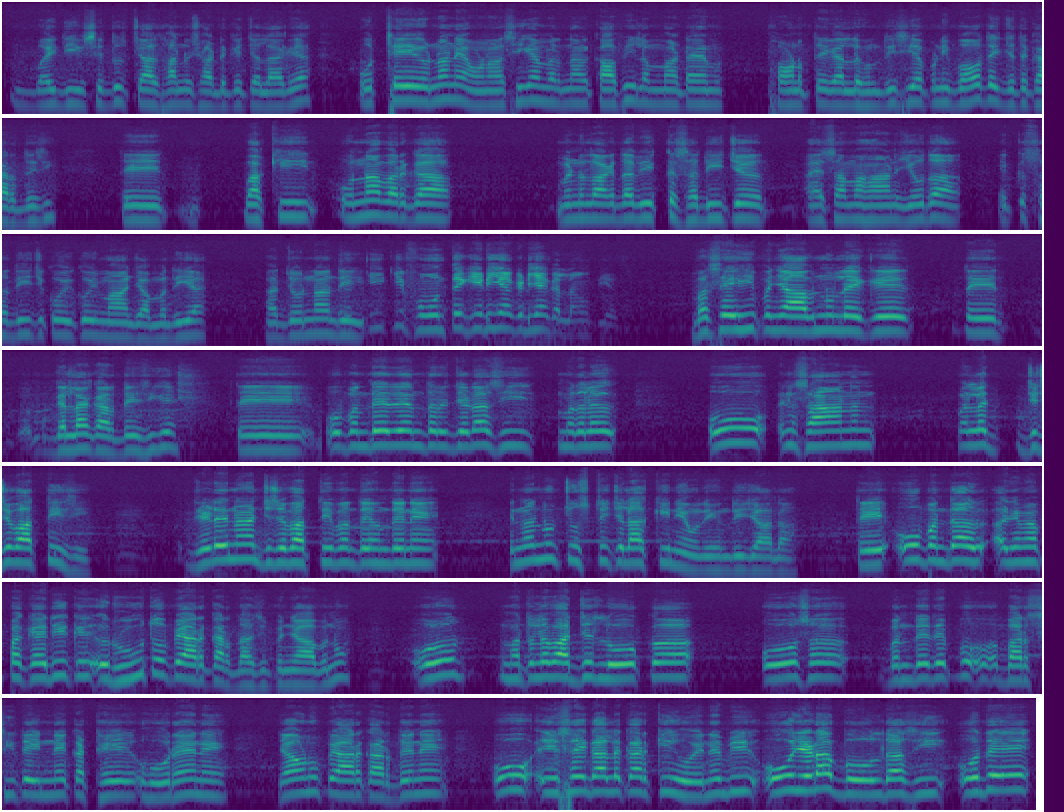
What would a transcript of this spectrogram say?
ਬਾਈ ਦੀਪ ਸਿੱਧੂ ਚਾ, ਸਾਨੂੰ ਛੱਡ ਕੇ ਚਲਾ ਗਿਆ। ਉੱਥੇ ਉਹਨਾਂ ਨੇ ਆਉਣਾ ਸੀਗਾ ਮੇਰੇ ਨਾਲ ਕਾਫੀ ਲੰਮਾ ਟਾਈਮ ਫੋਨ ਤੇ ਗੱਲ ਹੁੰਦੀ ਸੀ ਆਪਣੀ ਬਹੁਤ ਇੱਜ਼ਤ ਕਰਦੇ ਸੀ ਤੇ ਬਾਕੀ ਉਹਨਾਂ ਵਰਗਾ ਮੈਨੂੰ ਲੱਗਦਾ ਵੀ ਇੱਕ ਸਦੀ 'ਚ ਐਸਾ ਮਹਾਨ ਯੋਧਾ ਇੱਕ ਸਦੀ 'ਚ ਕੋਈ ਕੋਈ ਮਾਂ ਜੰਮਦੀ ਆ। ਅੱਜ ਉਹਨਾਂ ਦੀ ਕੀ ਕੀ ਫੋਨ ਤੇ ਕਿਹੜੀਆਂ ਕਿਹੜੀਆਂ ਗੱਲਾਂ ਹੁੰਦੀਆਂ ਸੀ? ਬਸ ਇਹੀ ਪੰਜਾਬ ਨੂੰ ਲੈ ਕੇ ਤੇ ਗੱਲਾਂ ਕਰਦੇ ਸੀਗੇ ਤੇ ਉਹ ਬੰਦੇ ਦੇ ਅੰਦਰ ਜਿਹੜਾ ਸੀ ਮਤਲਬ ਉਹ ਇਨਸਾਨ ਮਤਲਬ ਜਜ਼ਬਾਤੀ ਸੀ। ਜਿਹੜੇ ਨਾ ਜਜ਼ਬਾਤੀ ਬੰਦੇ ਹੁੰਦੇ ਨੇ, ਇਹਨਾਂ ਨੂੰ ਚੁਸਤੀ ਚਲਾਕੀ ਨਹੀਂ ਆਉਂਦੀ ਹੁੰਦੀ ਜ਼ਿਆਦਾ। ਤੇ ਉਹ ਬੰਦਾ, ਜਿਵੇਂ ਆਪਾਂ ਕਹਿ ਦਈਏ ਕਿ ਰੂਹ ਤੋਂ ਪਿਆਰ ਕਰਦਾ ਸੀ ਪੰਜਾਬ ਨੂੰ, ਉਹ ਮਤਲਬ ਅੱਜ ਲੋਕ ਉਸ ਬੰਦੇ ਦੇ ਬਰਸੀ ਤੇ ਇੰਨੇ ਇਕੱਠੇ ਹੋ ਰਹੇ ਨੇ, ਜਾਂ ਉਹਨੂੰ ਪਿਆਰ ਕਰਦੇ ਨੇ, ਉਹ ਇਸੇ ਗੱਲ ਕਰਕੇ ਹੋਏ ਨੇ ਵੀ ਉਹ ਜਿਹੜਾ ਬੋਲਦਾ ਸੀ, ਉਹਦੇ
